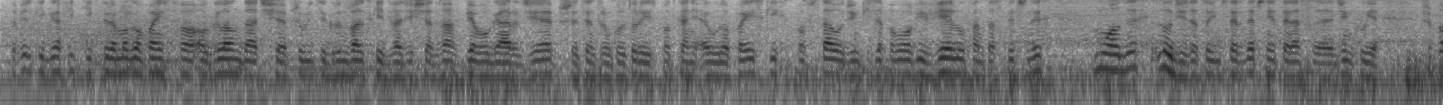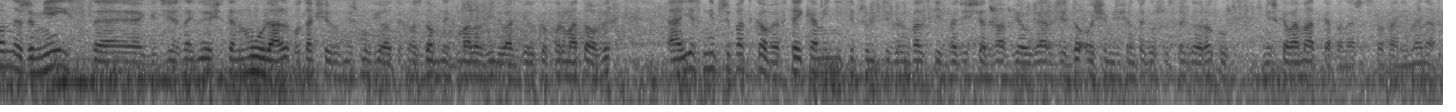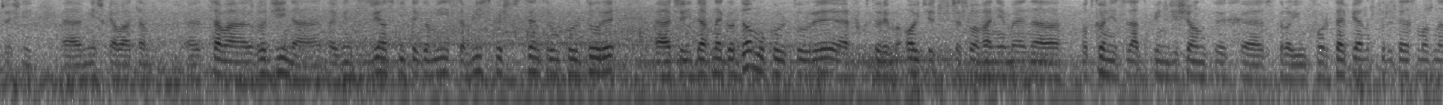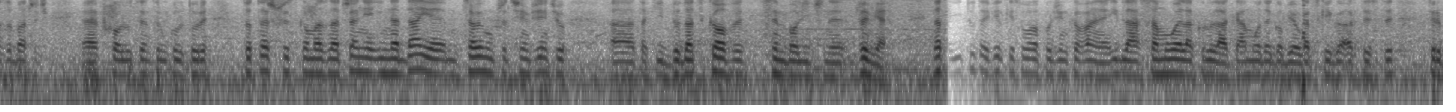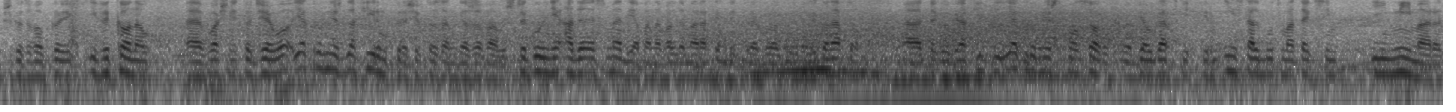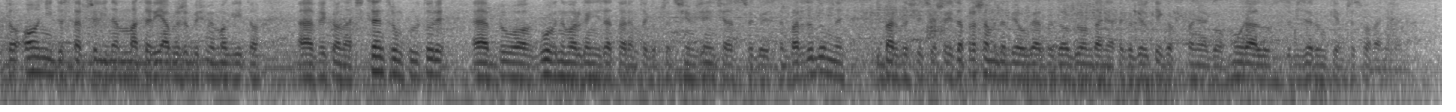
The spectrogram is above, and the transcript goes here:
To wielkie graffiti, które mogą Państwo oglądać przy ulicy Grunwaldzkiej 22 w Białogardzie przy Centrum Kultury i Spotkań Europejskich powstało dzięki zapałowi wielu fantastycznych młodych ludzi, za co im serdecznie teraz e, dziękuję. Przypomnę, że miejsce, e, gdzie znajduje się ten mural, bo tak się również mówi o tych ozdobnych malowidłach wielkoformatowych, jest nieprzypadkowe. W tej kamienicy przy ulicy Grunwaldzkiej 22 w Białogardzie do 86 roku mieszkała matka pana Czesława Niemena. Wcześniej e, mieszkała tam e, cała rodzina. Tak więc związki tego miejsca, bliskość Centrum Kultury, e, czyli dawnego Domu Kultury, w którym ojciec Czesława Niemena pod koniec lat 50. e, stroił fortepian, który teraz można zobaczyć w holu Centrum Kultury. To też wszystko ma znaczenie i nadaje całemu przedsięwzięciu taki dodatkowy, symboliczny wymiar. I tutaj wielkie słowa podziękowania i dla Samuela Królaka, młodego białogardzkiego artysty, który przygotował projekt i wykonał e, właśnie to dzieło, jak również dla firm, które się w to zaangażowały, szczególnie ADS Media, pana Waldemara Hendy, która była głównym wykonawcą tego graffiti, jak również sponsorów białogardzkich firm Instalbut, Matexim i Mimar. To oni dostarczyli nam materiały, żebyśmy mogli to e, wykonać. Centrum Kultury e, było głównym organizatorem tego przedsięwzięcia, z czego jestem bardzo dumny i bardzo się cieszę. I zapraszamy do Białogardy do oglądania tego wielkiego, wspaniałego muralu z wizerunkiem Czesława Niemena.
